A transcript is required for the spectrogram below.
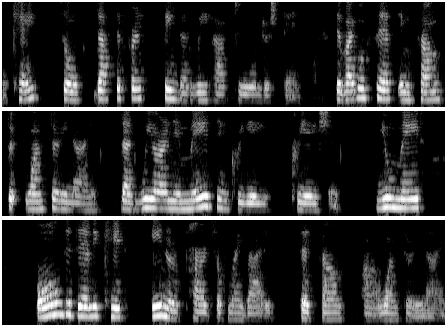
Okay? So that's the first thing that we have to understand. The Bible says in Psalm 139 that we are an amazing creation. You made all the delicate inner parts of my body, said Psalm uh, 139.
